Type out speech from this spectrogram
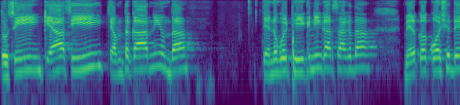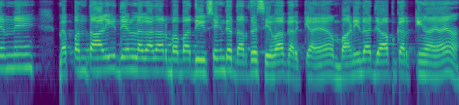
ਤੁਸੀਂ ਕਿਹਾ ਸੀ, ਚਮਤਕਾਰ ਨਹੀਂ ਹੁੰਦਾ। ਤੈਨੂੰ ਕੋਈ ਠੀਕ ਨਹੀਂ ਕਰ ਸਕਦਾ। ਮੇਰੇ ਕੋਲ ਕੁਛ ਦਿਨ ਨੇ। ਮੈਂ 45 ਦਿਨ ਲਗਾਤਾਰ ਬਾਬਾ ਦੀਪ ਸਿੰਘ ਦੇ ਦਰ ਤੇ ਸੇਵਾ ਕਰਕੇ ਆਇਆ ਬਾਣੀ ਦਾ ਜਾਪ ਕਰਕੇ ਆਇਆ ਹਾਂ।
